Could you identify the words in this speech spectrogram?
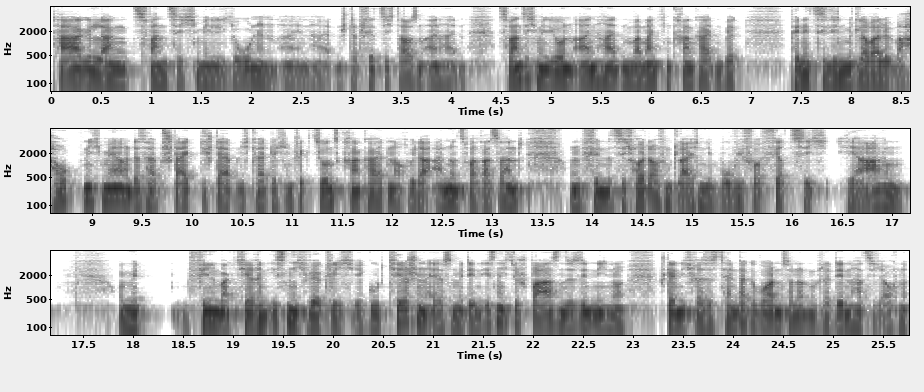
Tage lang 20 Millionen Einheiten statt 40.000 Einheiten. 20 Millionen Einheiten bei manchen Krankheiten wirkt Penicillin mittlerweile überhaupt nicht mehr und deshalb steigt die Sterblichkeit durch Infektionskrankheiten auch wieder an und zwar rasant und befindet sich heute auf dem gleichen Niveau wie vor 40 Jahren. Und mit vielen Bakterien ist nicht wirklich gut Kirschen essen, mit denen ist nicht zu spaßen, sie sind nicht nur ständig resistenter geworden, sondern unter denen hat sich auch eine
